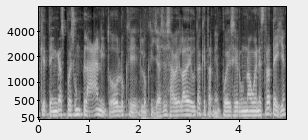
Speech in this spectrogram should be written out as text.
que tengas pues un plan y todo lo que, lo que ya se sabe de la deuda, que también puede ser una buena estrategia,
